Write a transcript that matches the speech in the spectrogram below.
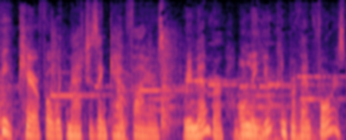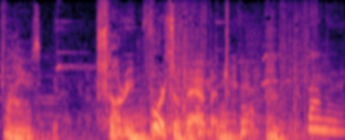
Be careful with matches and campfires. Remember, only you can prevent forest fires. Sorry, force of habit. Bummer.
